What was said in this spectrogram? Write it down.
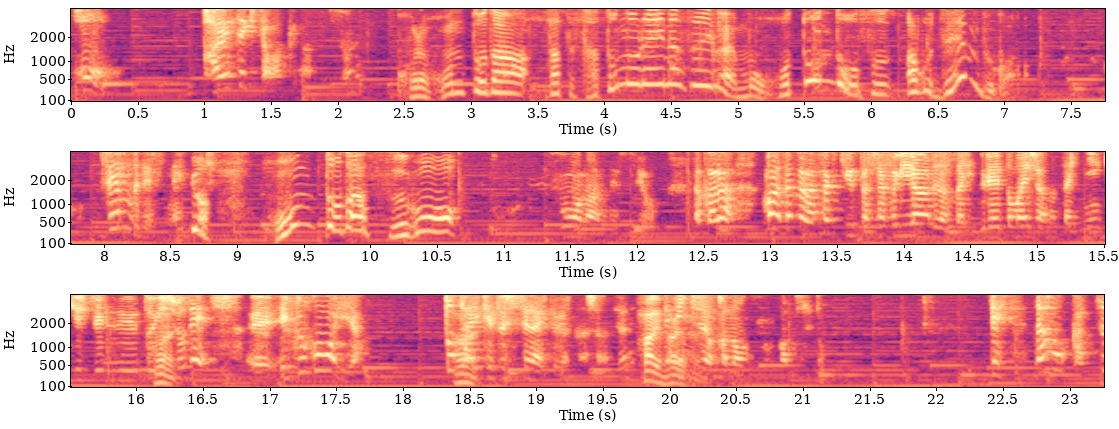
ほう、変えてきたわけなんですよね。これ本当だ。だって里のレイナス以外もうほとんど押す、あ、これ全部か。全部ですね。いや、本当だ、すごそうなんですよ。だから、まあだからさっき言ったシャフリヤールだったり、グレートマイシャンだったり人気していると一緒で、はい、えー、エフゴーリアと対決してないという話なんですよね。はい、はい、で、未知の可能性を感じると。で、なおかつ、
